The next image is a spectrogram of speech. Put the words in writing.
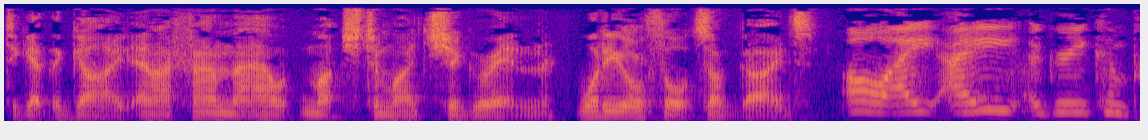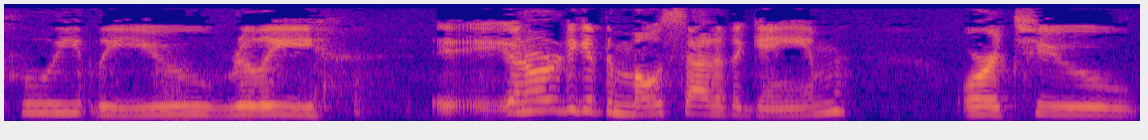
to get the guide, and I found that out much to my chagrin. What are your thoughts on guides? Oh, I, I agree completely. You really, in order to get the most out of the game, or to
